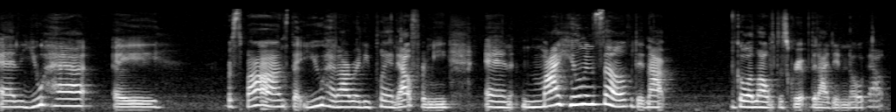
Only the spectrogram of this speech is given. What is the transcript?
and you had a response that you had already planned out for me, and my human self did not go along with the script that I didn't know about.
